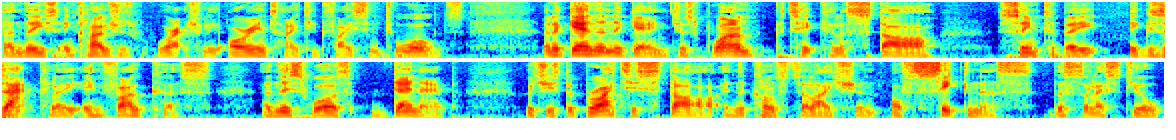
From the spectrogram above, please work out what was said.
and these enclosures were actually orientated facing towards. And again and again, just one particular star seemed to be exactly in focus. And this was Deneb, which is the brightest star in the constellation of Cygnus, the celestial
